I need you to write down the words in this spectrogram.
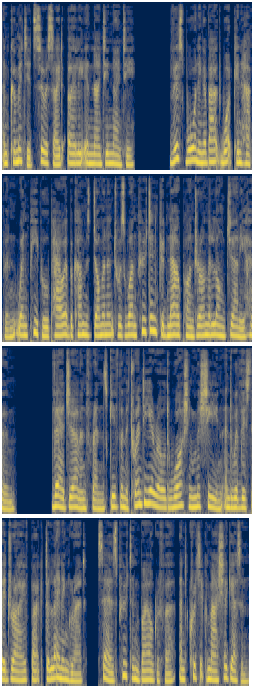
and committed suicide early in 1990. This warning about what can happen when people power becomes dominant was one Putin could now ponder on the long journey home. Their German friends give them a 20-year-old washing machine and with this they drive back to Leningrad, says Putin biographer and critic Masha Gessen.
